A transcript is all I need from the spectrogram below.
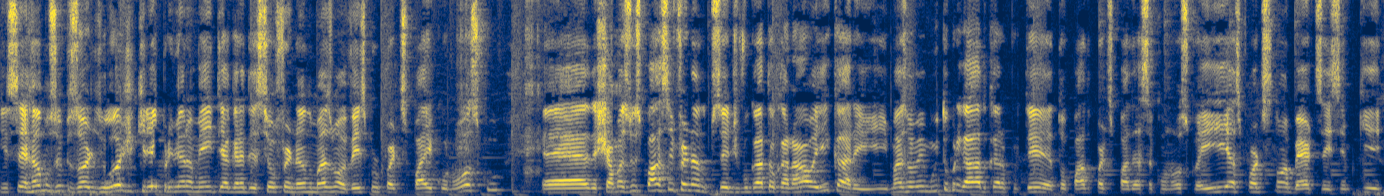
Encerramos o episódio de hoje. Queria primeiramente agradecer ao Fernando mais uma vez por participar aí conosco. É, deixar mais um espaço aí, Fernando, para você divulgar teu canal aí, cara. E mais uma vez, muito obrigado, cara, por ter topado participar dessa conosco aí. As portas estão abertas aí. Sempre que,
